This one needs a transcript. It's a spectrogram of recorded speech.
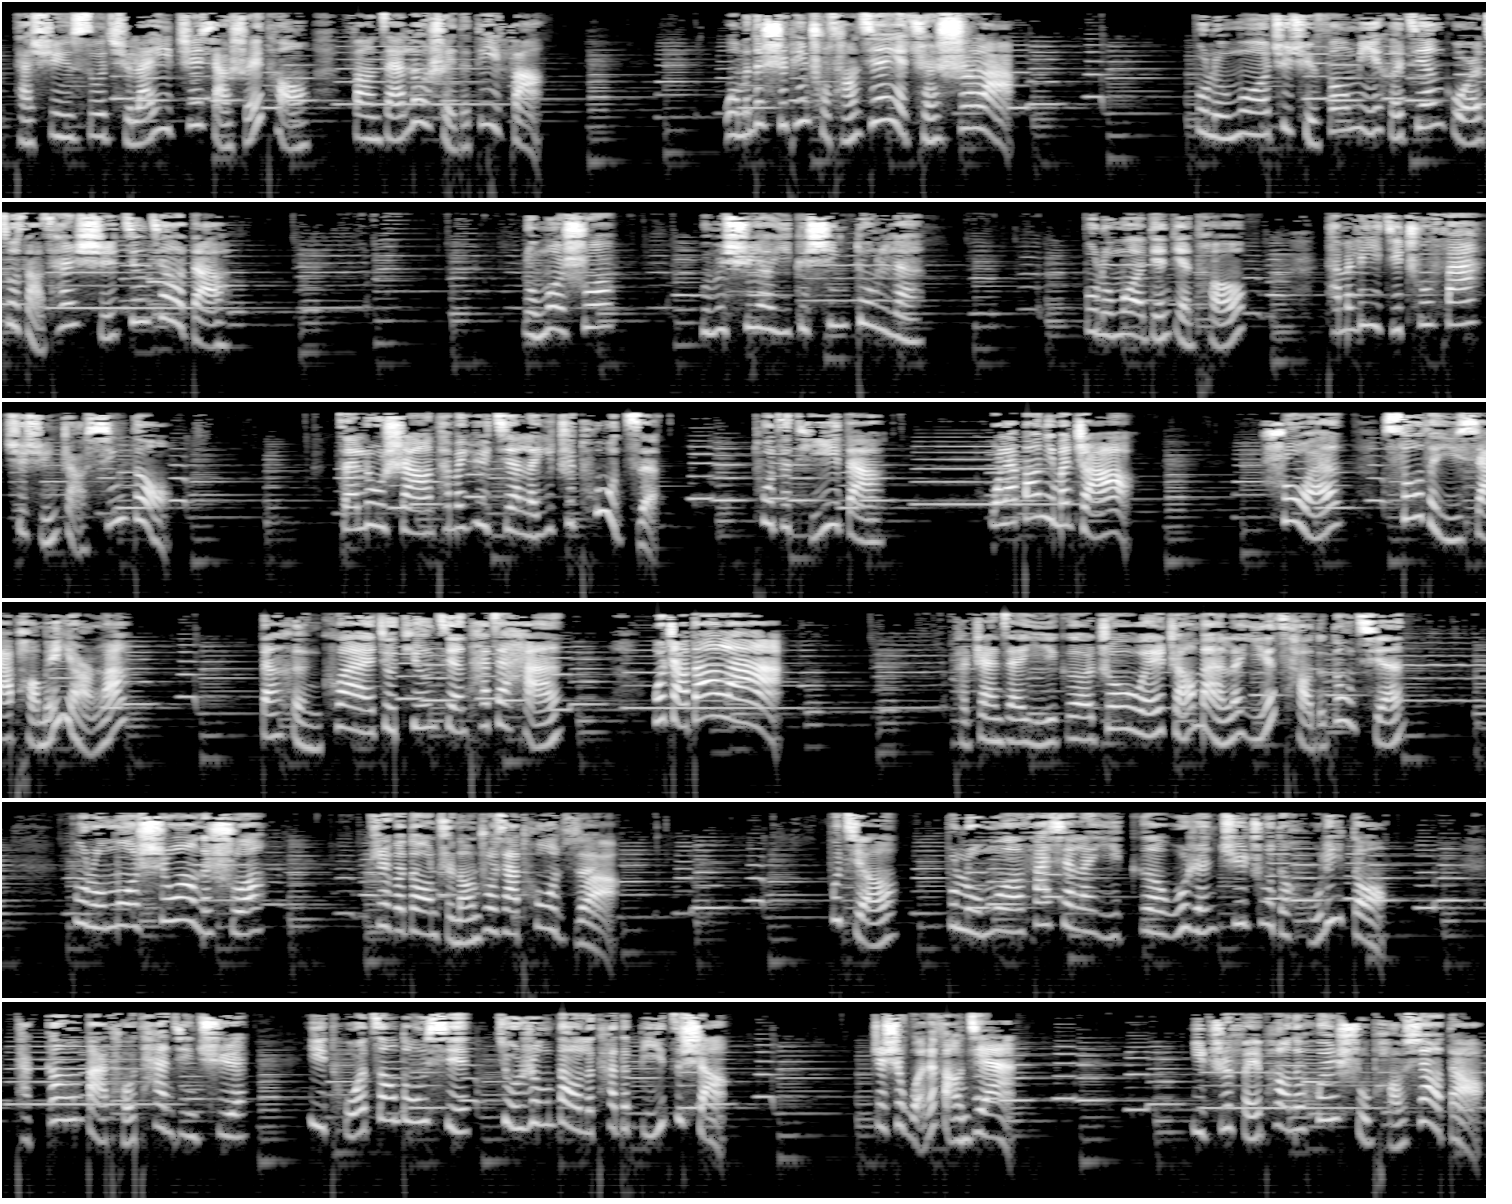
他迅速取来一只小水桶，放在漏水的地方。我们的食品储藏间也全湿了。布鲁莫去取蜂蜜和坚果做早餐时，惊叫道：“鲁莫说，我们需要一个新洞了。”布鲁莫点点头，他们立即出发去寻找新洞。在路上，他们遇见了一只兔子。兔子提议道：“我来帮你们找。”说完，嗖的一下跑没影儿了。但很快就听见他在喊：“我找到啦！”他站在一个周围长满了野草的洞前。布鲁莫失望地说。这个洞只能住下兔子。不久，布鲁莫发现了一个无人居住的狐狸洞。他刚把头探进去，一坨脏东西就扔到了他的鼻子上。这是我的房间。一只肥胖的灰鼠咆哮道：“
